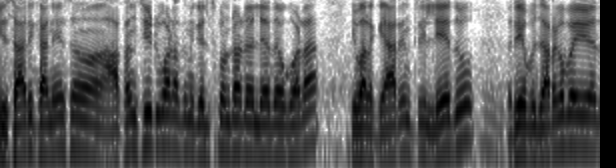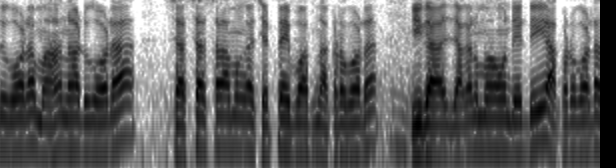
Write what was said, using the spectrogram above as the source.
ఈసారి కనీసం అతని సీటు కూడా అతను గెలుచుకుంటాడో లేదో కూడా ఇవాళ గ్యారంటీ లేదు. రేపు జరగబోయేది కూడా మహానాడు కూడా సస్యశ్రామంగా సెట్ అయిపోతుంది అక్కడ కూడా. ఇక జగన్మోహన్ రెడ్డి అక్కడ కూడా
